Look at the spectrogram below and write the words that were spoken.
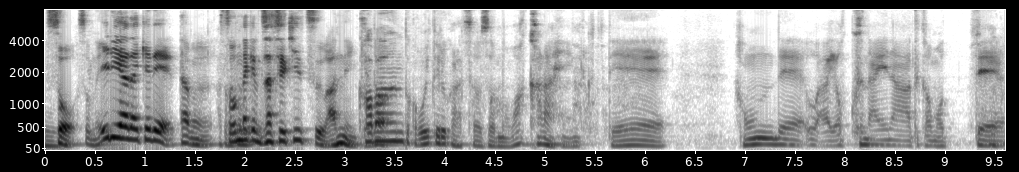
そう。そのエリアだけで多分そんだけの座席数はあんねんけど。カバンとか置いてるからそうそうもう分からへんくて。ほんでうわよくないなとか思って。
